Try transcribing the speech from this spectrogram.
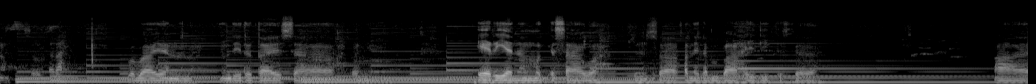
no? so tara. Babayan nandito tayo sa kanyang area ng mag-asawa dun sa kanilang bahay dito sa ah,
